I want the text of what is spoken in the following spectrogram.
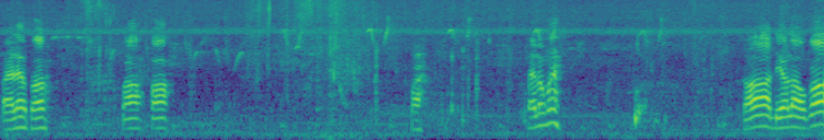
ไปแล้วปอปอปอไป ไปลงไหม ก็เดี๋ยวเราก็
